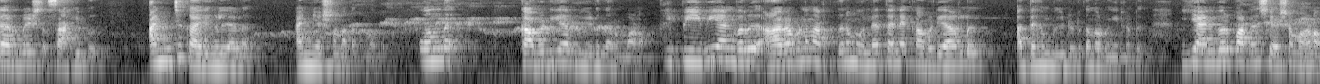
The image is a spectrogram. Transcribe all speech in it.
ദർവേഷ് സാഹിബ് അഞ്ച് കാര്യങ്ങളിലാണ് അന്വേഷണം നടക്കുന്നത് ഒന്ന് കവടിയാർ വീട് നിർമ്മാണം. ഈ പി വി അൻവർ ആരോപണം നടത്തുന്നതിന് മുന്നേ തന്നെ കവടിയാറിൽ അദ്ദേഹം വീടെടുക്കാൻ തുടങ്ങിയിട്ടുണ്ട്. ഈ അൻവർ പറഞ്ഞ ശേഷമാണോ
